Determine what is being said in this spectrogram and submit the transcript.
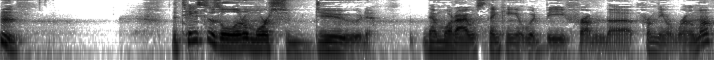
Hmm. The taste is a little more subdued than what I was thinking it would be from the from the aroma.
